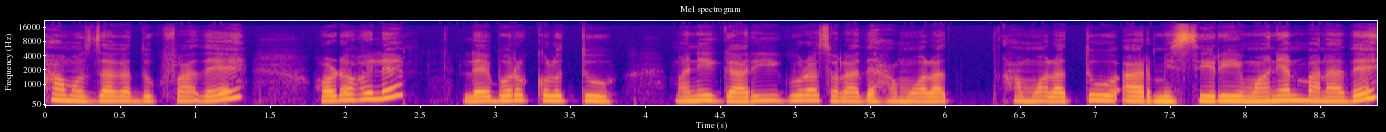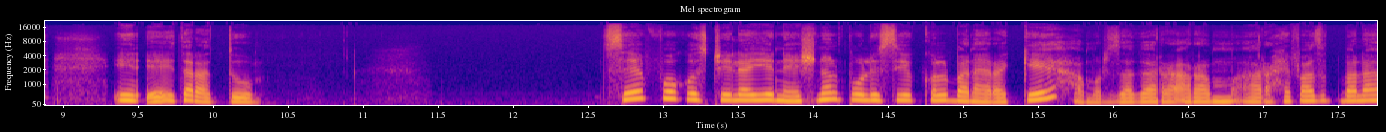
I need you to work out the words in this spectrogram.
হামত জাগা দুখ ফা দে। হড় হইলে লেবর কলতো মানে গাড়ি ঘোড়া চলা দে হামওয়ালা হামওয়ালাতো আর মিস্ত্রি ওয়ানিয়ান বানা দে তারাতো সেফ অস্ট্রেলিয়া ইয়ে ন্যাশনাল পলিসি অকল বানায় রাখে হামর জাগার আরাম আর হেফাজত বালা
